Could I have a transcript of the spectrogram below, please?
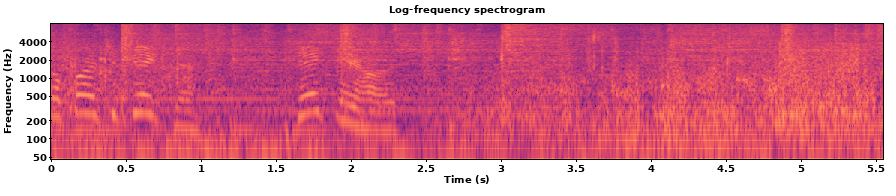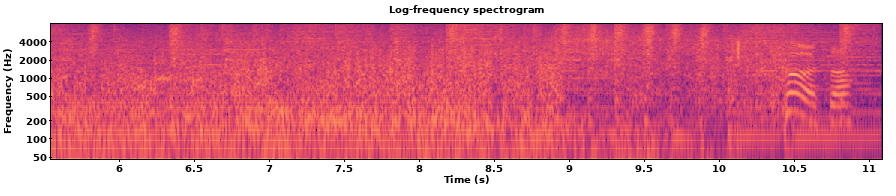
No powiem ci pięknie. Pięknie jechałeś. Co to?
